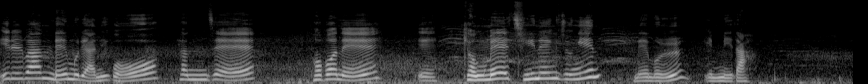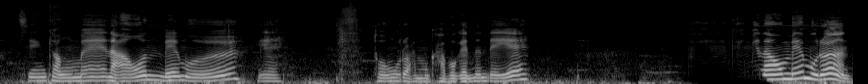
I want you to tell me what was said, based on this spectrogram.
일반 매물이 아니고 현재 법원에 예, 경매 진행 중인 매물입니다. 지금 경매 나온 매물 예, 동으로 한번 가보겠는데 예. 나온 매물은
